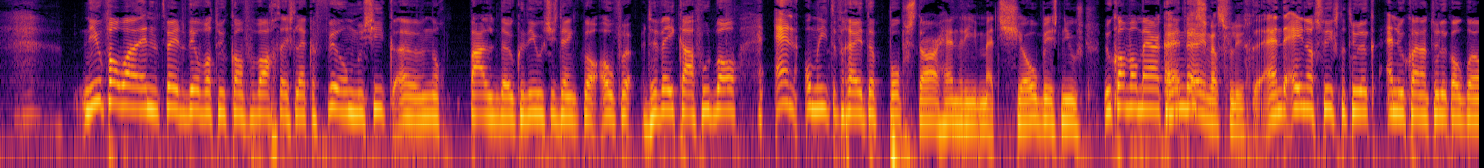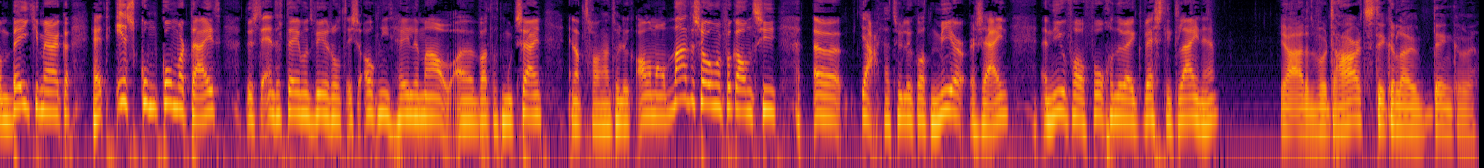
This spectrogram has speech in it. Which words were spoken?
In ieder geval eh, in het tweede deel wat u kan verwachten is lekker veel muziek. eh, nog paar leuke nieuwtjes denk ik wel over de WK voetbal. En om niet te vergeten Popstar Henry met Showbiz nieuws. U kan wel merken... En de eendagsvlieg. en de eendagsvlieg natuurlijk. En u kan natuurlijk ook wel een beetje merken, het is komkommertijd. Dus de entertainmentwereld is ook niet helemaal eh, wat het moet zijn. En dat zal natuurlijk allemaal na de zomervakantie eh, ja, natuurlijk wat meer zijn. In ieder geval volgende week Wesley Klein, hè? Ja, dat wordt hartstikke leuk, denken we.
